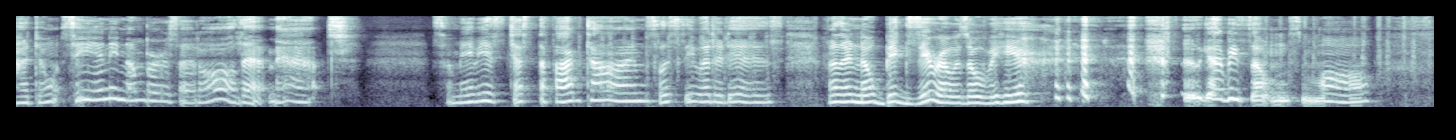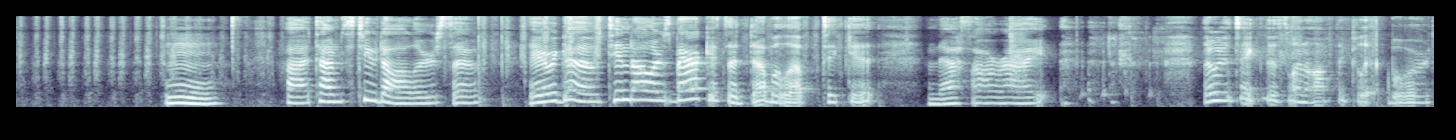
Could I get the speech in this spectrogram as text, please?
I don't see any numbers at all that match. So maybe it's just the five times. Let's see what it is. Well, there no big zeros over here. There's got to be something small. Hmm. Five times two dollars. So there we go. Ten dollars back. It's a double up ticket. And that's all right. I'm going to take this one off the clipboard.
